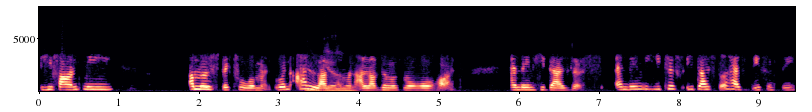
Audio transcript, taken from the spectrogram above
he found me. I'm a respectful woman. When I love Yeah. someone, I love them with my whole heart. And then he does this, and then he just he does still has decency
